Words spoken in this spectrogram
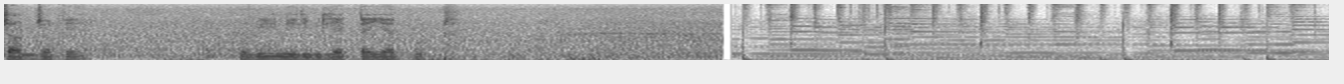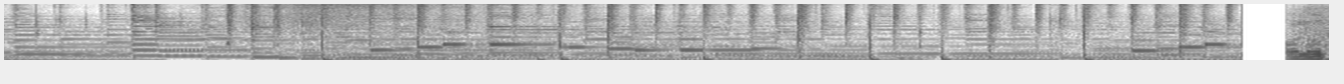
ঝকঝকে, খুবই নিরিবিলি একটা এয়ারপোর্ট। হলুদ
